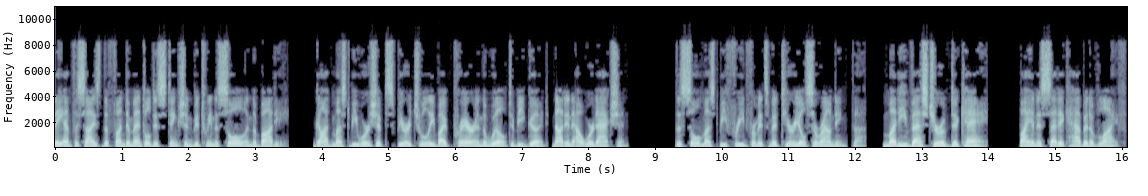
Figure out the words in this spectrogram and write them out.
They emphasized the fundamental distinction between the soul and the body. God must be worshipped spiritually by prayer and the will to be good, not in outward action. The soul must be freed from its material surrounding, the muddy vesture of decay, by an ascetic habit of life.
